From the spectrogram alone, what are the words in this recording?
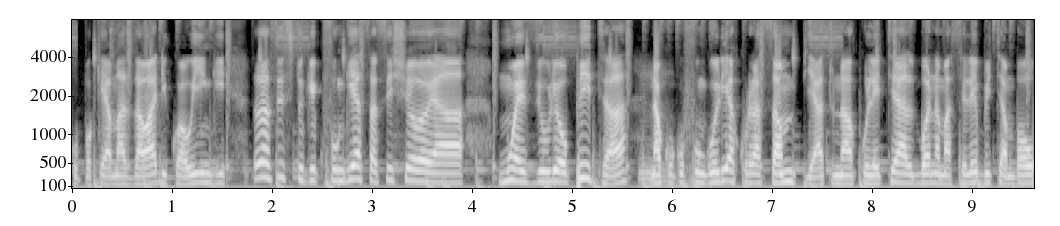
kupokea mazawadi kwa wingi. Sasa sisi tukikufungia sasisho ya mwezi uliopita Mm. na kukufungulia kurasa mpya, tunakuletea bwana macelebrity ambao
